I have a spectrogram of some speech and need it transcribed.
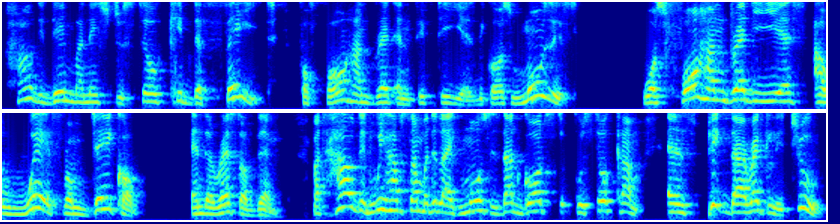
How did they manage to still keep the faith for 450 years? Because moses was 400 years away from jacob and the rest of them. But how did we have somebody like moses that god st- could still come and speak directly to?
